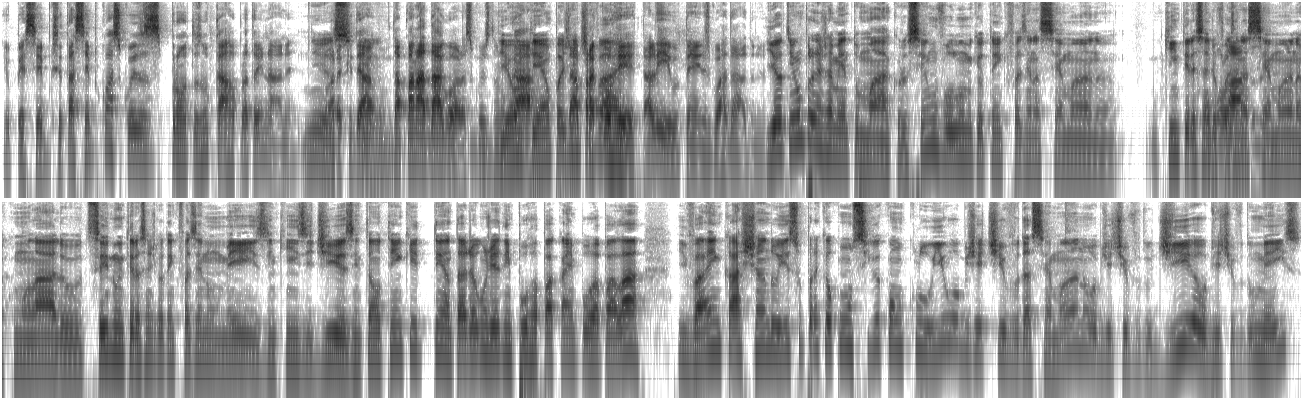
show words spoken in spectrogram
eu percebo que você tá sempre com as coisas prontas no carro pra treinar, né? Isso, Na hora que dá, dá pra nadar agora, as coisas estão no Deu um carro. tempo, a dá gente pra vai. correr, tá ali o tênis guardado, né? E eu tenho um planejamento macro, sem um volume que eu tenho que fazer na semana, o que é interessante eu fazer na Acumulado, né? semana, acumulado, sendo interessante que eu tenho que fazer num mês, em 15 dias, então eu tenho que tentar de algum jeito empurra pra cá, empurra pra lá e vai encaixando isso para que eu consiga concluir o objetivo da semana, o objetivo do dia, o objetivo do mês,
